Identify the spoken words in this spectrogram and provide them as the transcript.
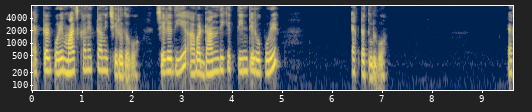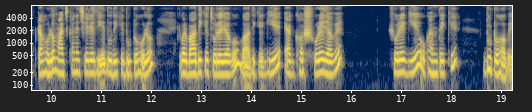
একটার পরে মাঝখানেরটা আমি ছেড়ে দেবো। ছেড়ে দিয়ে আবার ডান দিকে তিনটের ওপরে একটা তুলব। একটা হলো মাঝখানে ছেড়ে দিয়ে দুদিকে দুটো হলো। এবার বাঁ দিকে চলে যাব। বাঁ দিকে গিয়ে এক ঘর সরে যাবে। সরে গিয়ে ওখান থেকে দুটো হবে।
